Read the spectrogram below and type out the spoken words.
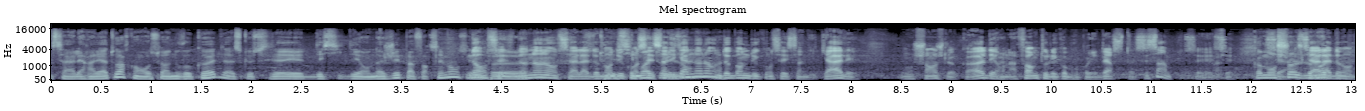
ça a l'air aléatoire quand on reçoit un nouveau code. Est-ce que c'est décidé en AG Pas forcément. Non, peu, c'est- non, non, non, c'est à la demande du conseil syndical. ans. Non, non, Ouais. demande du conseil syndical et on change le code et on informe tous les copropriétaires. C'est assez simple. C'est, Comme on change le à mot- la demande.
